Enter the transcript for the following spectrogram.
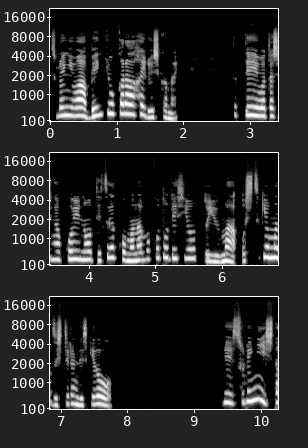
それには勉強から入るしかない。だって私がこういうのを哲学を学ぶことですよという、まあ、押し付けをまずしてるんですけど、で、それに従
